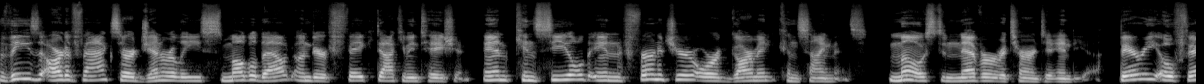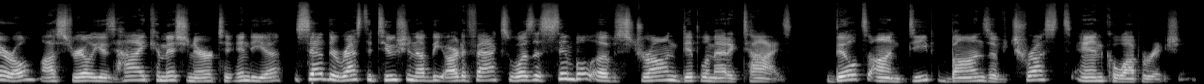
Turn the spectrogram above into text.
These artifacts are generally smuggled out under fake documentation and concealed in furniture or garment consignments. Most never return to India. Barry O'Farrell, Australia's High Commissioner to India, said the restitution of the artifacts was a symbol of strong diplomatic ties, built on deep bonds of trust and cooperation.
